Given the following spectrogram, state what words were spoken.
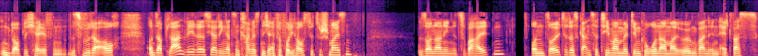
unglaublich helfen. Es würde auch, unser Plan wäre es ja, den ganzen Kram jetzt nicht einfach vor die Haustür zu schmeißen, sondern ihn zu behalten. Und sollte das ganze Thema mit dem Corona mal irgendwann in etwas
